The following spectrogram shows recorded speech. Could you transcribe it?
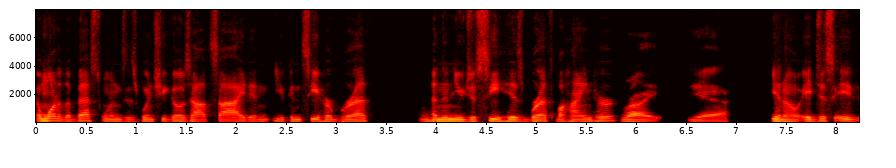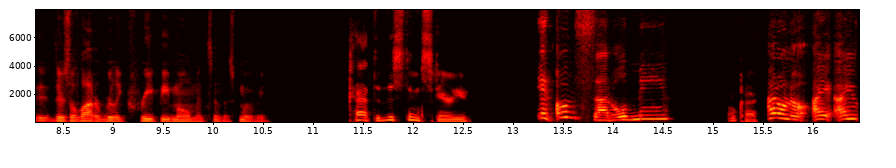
and one of the best ones is when she goes outside and you can see her breath, Mhm. and then you just see his breath behind her. right. Yeah. You know, it just it, there's a lot of really creepy moments in this movie. Kat, did this thing scare you? It unsettled me. Okay. I don't know. I I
